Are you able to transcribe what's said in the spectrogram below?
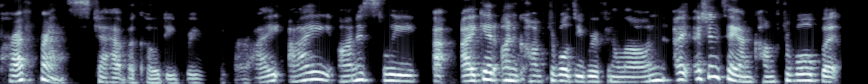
preference to have a co debriefer. I, I honestly, I, I get uncomfortable debriefing alone. I, I shouldn't say uncomfortable, but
